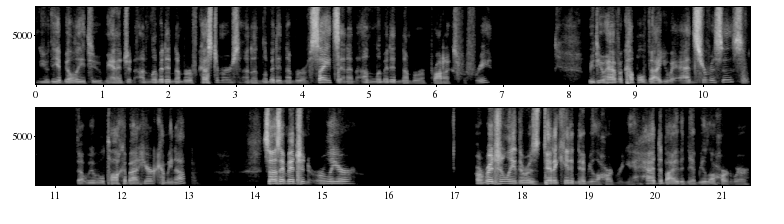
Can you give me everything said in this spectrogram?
you the ability to manage an unlimited number of customers, an unlimited number of sites, and an unlimited number of products for free. We do have a couple value add services that we will talk about here coming up. So as I mentioned earlier, originally there was dedicated Nebula hardware. You had to buy the Nebula hardware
